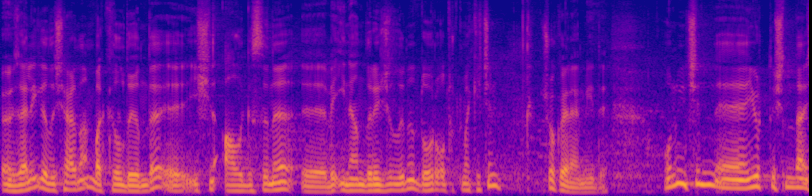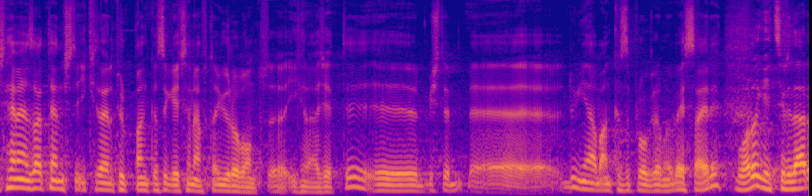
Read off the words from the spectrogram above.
özellikle dışarıdan bakıldığında e, işin algısını e, ve inandırıcılığını doğru oturtmak için çok önemliydi. Onun için e, yurt dışından işte hemen zaten işte iki tane Türk Bankası geçen hafta Eurobond e, ihraç etti. E, işte e, Dünya Bankası programı vesaire. Bu arada getiriler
